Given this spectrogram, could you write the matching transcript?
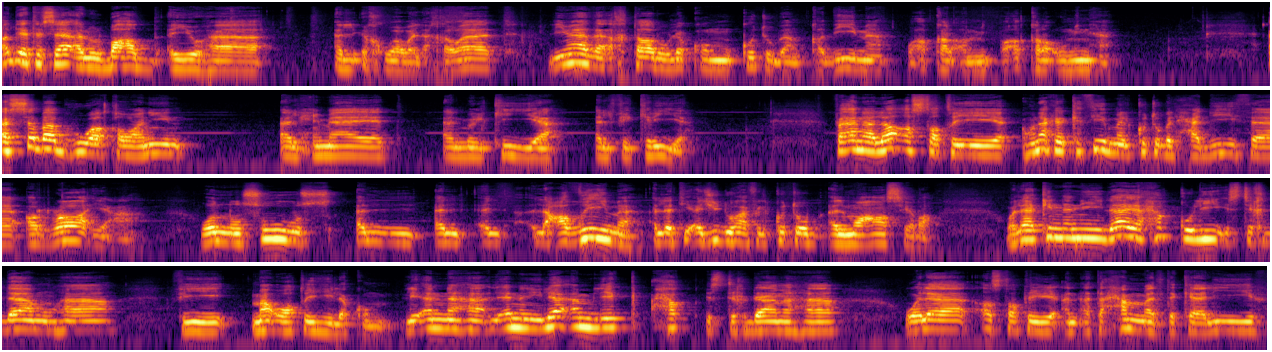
قد يتساءل البعض أيها الإخوة والأخوات لماذا أختار لكم كتبا قديمة وأقرأ, منها؟ السبب هو قوانين الحماية الملكية الفكرية. فأنا لا أستطيع هناك الكثير من الكتب الحديثة الرائعة والنصوص العظيمة التي أجدها في الكتب المعاصرة ولكنني لا يحق لي استخدامها في ما أعطيه لكم لأنها لأنني لا أملك حق استخدامها ولا أستطيع أن أتحمل تكاليف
